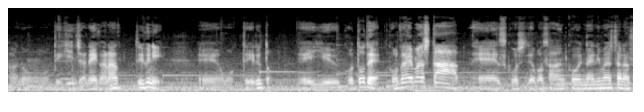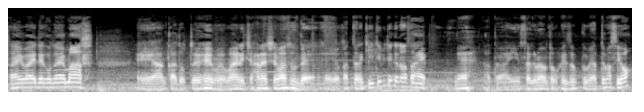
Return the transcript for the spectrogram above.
あの、できんじゃねえかなっていうふうに、えー、思っていると。えー、いうことでございました、えー、少しでも参考になりましたら幸いでございます。えー、アンカー .fm 毎日話してますんで、えー、よかったら聞いてみてください。ね。あとはインスタグラムとフェイスブックもやってますよ。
